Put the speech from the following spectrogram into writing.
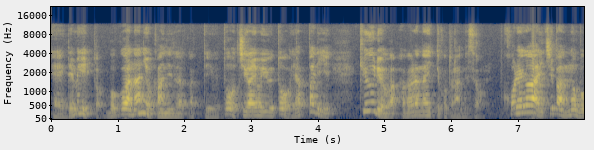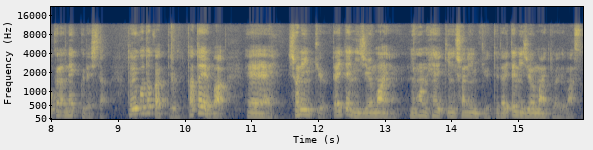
えー、デメリット、僕は何を感じたかっていうと、違いを言うと、やっぱり給料が上がらないってことなんですよ。これが一番の僕のネックでした。どういうことかっていうと、例えば、えー、初任給、だいたい20万円。日本の平均初任給ってだいたい20万円と言われてます。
